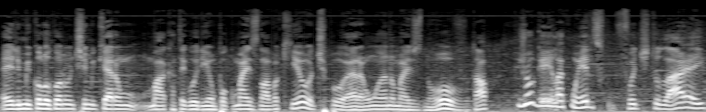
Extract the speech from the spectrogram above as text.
Aí ele me colocou num time que era uma categoria um pouco mais nova que eu, tipo, era um ano mais novo tal. Joguei lá com eles, foi titular, aí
